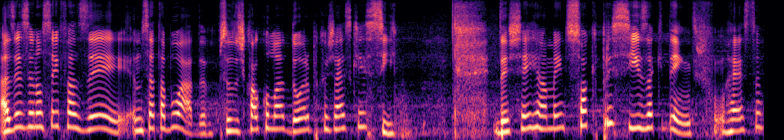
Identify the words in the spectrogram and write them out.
às vezes eu não sei fazer, eu não sei a tabuada, preciso de calculadora porque eu já esqueci. Deixei realmente só que precisa aqui dentro. O resto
